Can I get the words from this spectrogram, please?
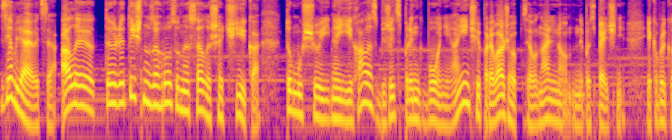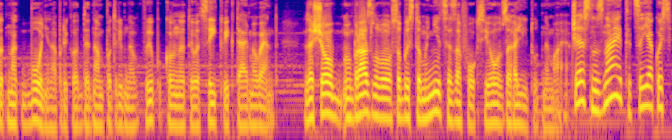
з'являються, але теоретичну загрозу несе лише Чіка, тому що і на її галас біжить Спрінг Бонні, а інші переважно опціонально небезпечні, як, наприклад, на Бонні, наприклад, де нам потрібно виконати оцей QuickTime евент. За що образливо особисто мені, це за Фокс, його взагалі тут немає. Чесно, знаєте, це якось,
